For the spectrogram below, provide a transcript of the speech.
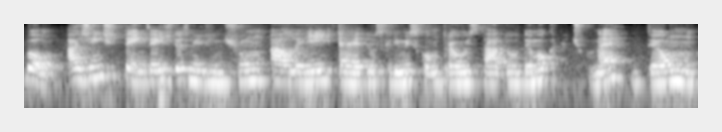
Bom, a gente tem desde 2021 a lei é, dos crimes contra o Estado Democrático, né? Então,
